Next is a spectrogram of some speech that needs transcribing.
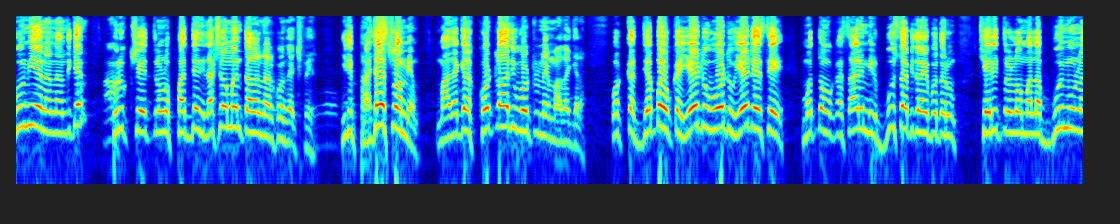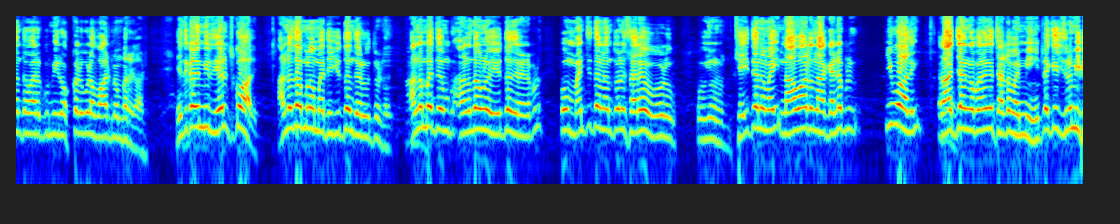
భూమి అని అన్నందుకే కురుక్షేత్రంలో పద్దెనిమిది లక్షల మంది తలలు నరుకొని చచ్చిపోయారు. ఇది ప్రజాస్వామ్యం. మా దగ్గర కోట్లాది ఓట్లు ఉన్నాయి మా దగ్గర. ఒక్క దెబ్బ ఒక్క ఏటు ఓటు ఏటు వేస్తే మొత్తం ఒకసారి మీరు భూస్థాపితం అయిపోతారు. చరిత్రలో మళ్ళీ భూమి ఉన్నంత వరకు మీరు ఒక్కడు కూడా వార్డు మెంబర్ కాదు ఎందుకంటే మీరు తెలుసుకోవాలి అన్నదమ్ముల మధ్య యుద్ధం జరుగుతుంటుంది. అన్న మధ్య అన్నదమ్ముల యుద్ధం జరిగినప్పుడు ఓ మంచితనంతో సరే ఓడు చైతన్యమై నా వాట నాకు అన్నప్పుడు ఇవ్వాలి. రాజ్యాంగ పరంగా చట్టం మీ ఇంట్లోకి ఇచ్చిన మీ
